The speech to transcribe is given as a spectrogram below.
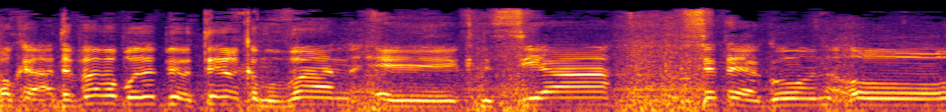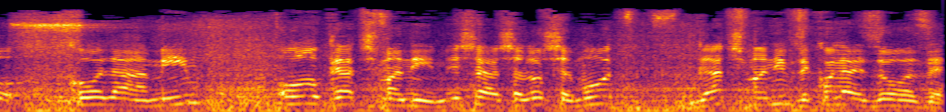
אוקיי, הדבר הבולט ביותר כמובן, אה, כנסייה, כנסיית היגון, או כל העמים, או גת שמנים. יש לה שלוש שמות, גת שמנים זה כל האזור הזה.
